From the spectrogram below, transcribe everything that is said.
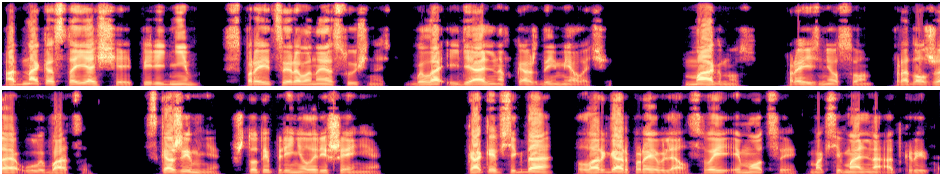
Однако стоящая перед ним спроецированная сущность была идеальна в каждой мелочи. «Магнус», — произнес он, продолжая улыбаться, — «скажи мне, что ты принял решение». Как и всегда, Ларгар проявлял свои эмоции максимально открыто,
